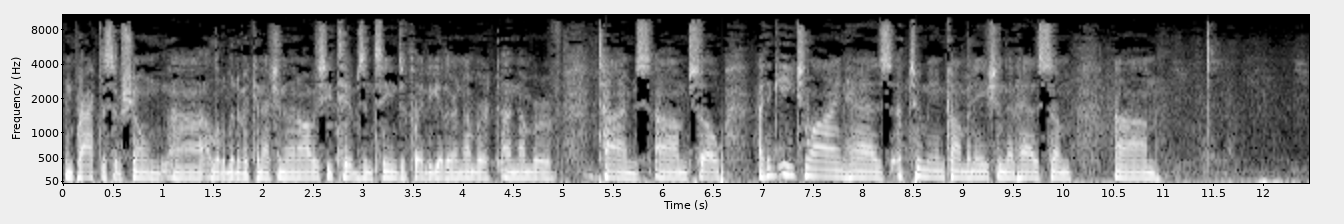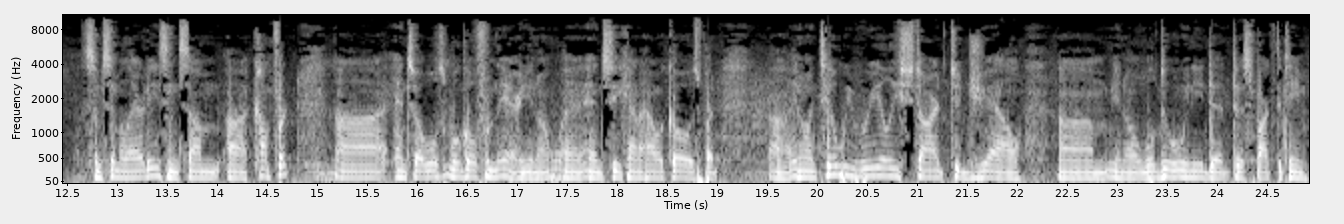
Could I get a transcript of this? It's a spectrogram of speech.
in practice have shown a little bit of a connection, and then obviously Tibbs and Scenes have played together a number a number of times. Um, so I think each line has a two man combination that has some. Um, some similarities and some uh, comfort, uh, and so we'll we'll go from there, you know, and, and see kind of how it goes. But uh, you know, until we really start to gel, um, you know, we'll do what we need to, to spark the team.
